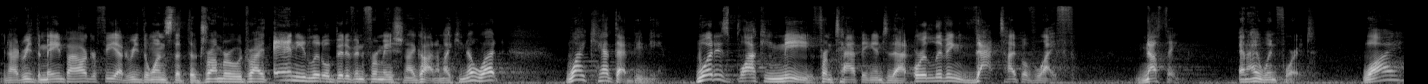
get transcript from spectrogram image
You know, I'd read the main biography, I'd read the ones that the drummer would write, any little bit of information I got. And I'm like, you know what? Why can't that be me? What is blocking me from tapping into that or living that type of life? Nothing. And I went for it. Why?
